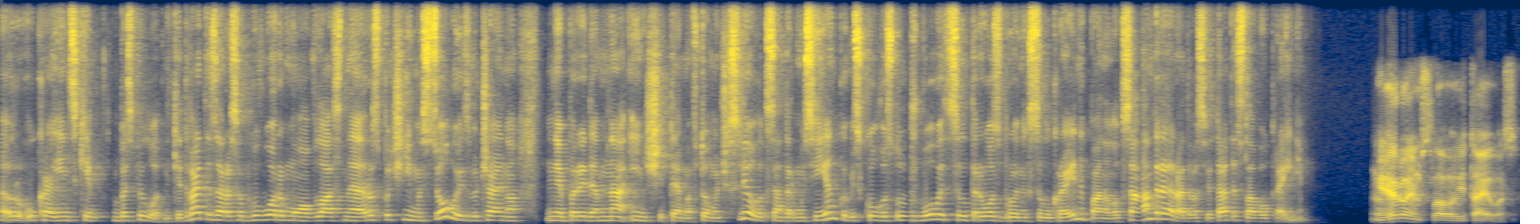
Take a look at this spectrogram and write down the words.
е, українські безпілотники. Давайте зараз обговоримо власне, розпочнімо з цього, і звичайно перейдемо на інші теми, в тому числі Олександр Мусієнко, військовослужбовець сил ТРО збройних сил України. Пане Олександре, рада вас вітати. Слава Україні. Героям слава вітаю вас.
